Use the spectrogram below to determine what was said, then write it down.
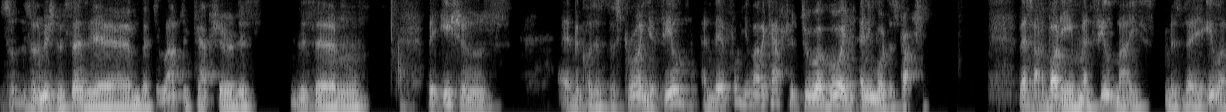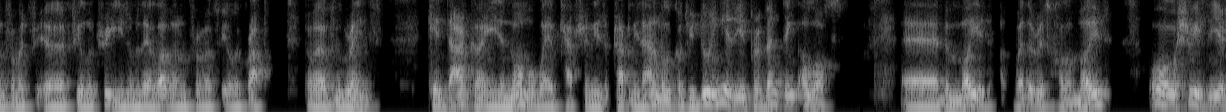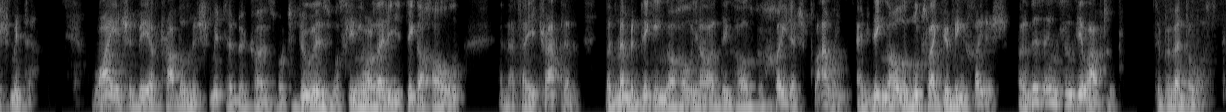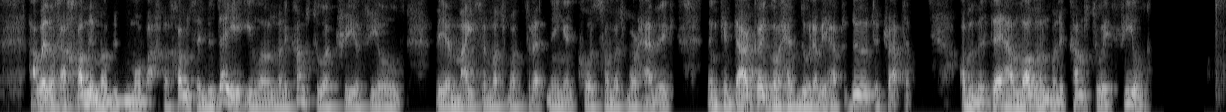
So, so the Mishnah says here um, that you're allowed to capture this, this um, the issues uh, because it's destroying your field, and therefore you're allowed to capture to avoid any more destruction. Vesachbodim and field mice, Mizdei Ilan from a uh, field of trees, and Mizdei Eleven from a field of crop, from, uh, from grains. Kedarka, the normal way of capturing these, trapping these animals, what you're doing is you're preventing a loss. Uh, whether it's chalamoid or shviz near shmita. Why it should be a problem in shmita? Because what you do is, we'll see more later, you dig a hole, and that's how you trap them. But remember, digging a hole, you know how to dig holes because chodesh, plowing. And if you dig a hole, it looks like you're being chodesh. But in this instance, you're allowed to, to prevent a loss. However, Chachamim are more Chachamim say, when it comes to a tree or fields, the mice are much more threatening and cause so much more havoc. Then Kedarkai, go ahead and do whatever you have to do to trap them. When it comes to a field,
